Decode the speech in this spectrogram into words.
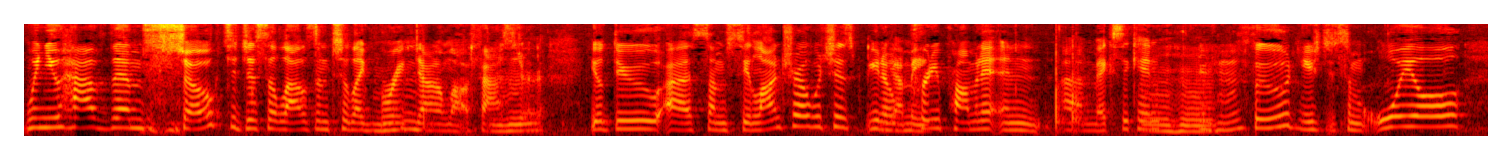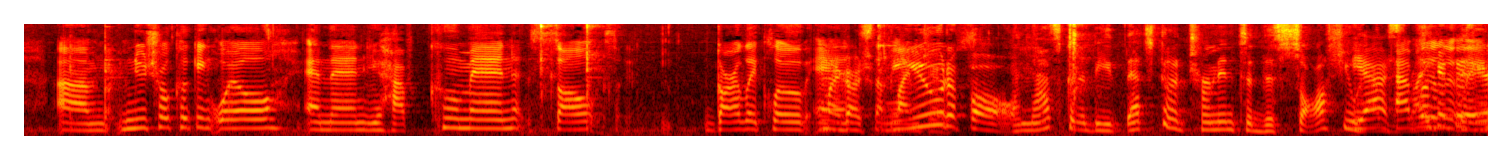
When you have them soaked, it just allows them to like Mm-hmm. break down a lot faster. You'll do uh, some cilantro, which is you know Yummy. pretty prominent in uh, Mexican Mm-hmm. food. You do some oil, um, neutral cooking oil, and then you have cumin, salt, garlic clove, and Oh my gosh, some lime juice. beautiful. And that's going to be that's going to turn into this sauce you Yes, have. look right at this there.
